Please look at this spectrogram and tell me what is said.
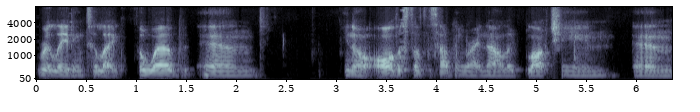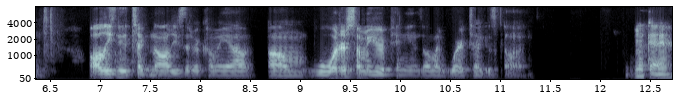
relating to like the web and, you know, all the stuff that's happening right now, like blockchain and all these new technologies that are coming out. Um, what are some of your opinions on like where tech is going? Okay.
